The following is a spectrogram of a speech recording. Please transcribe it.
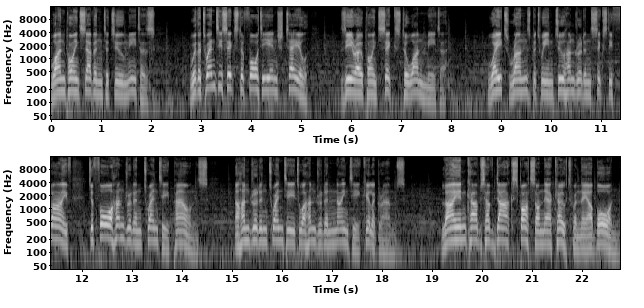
1.7 to 2 meters, with a 26 to 40 inch tail, 0.6 to 1 meter. Weight runs between 265 to 420 pounds, 120 to 190 kilograms. Lion cubs have dark spots on their coat when they are born,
